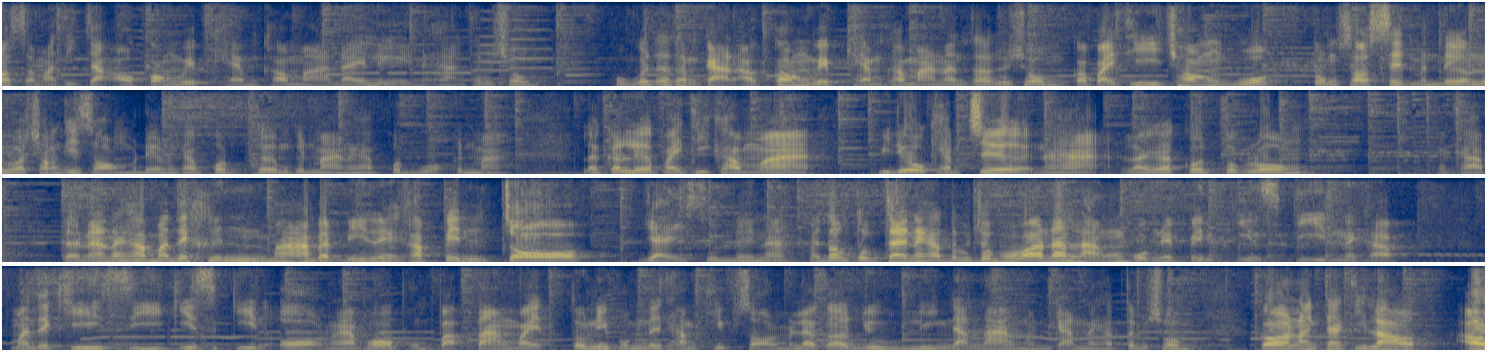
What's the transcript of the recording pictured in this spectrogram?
ก็สามารถที่จะเอากล้องเว็บแคมเข้ามาได้เลยนะฮะท่านผู้ชม ผมก็จะทำการเอากล้องเว็บแคมเข้ามานั้นท่านผู้ชม ก็ไปที่ช่องบวกตรงซอสเซตเหมือนเดิมหรือว่าช่องที่ 2 เหมือนเดิมนะครับกดเพิ่มขึ้นมานะครับกดบวกขึ้นมา แล้วก็เลือกไปที่คำว่าวิดีโอแคปเจอร์นะฮะแล้วก็กดตกลงนะครับจากนั้นนะครับมันจะขึ้นมาแบบนี้เลยครับเป็นจอใหญ่สุดเลยนะ ไม่ต้องตกใจนะครับท่านผู้ชมเพราะว่าด้านหลังของผมเนี่ยเป็นกรีนสกรีนนะครับ มันจะคีย์สีกีสกรีนออกนะครับเพราะว่าผมปรับตั้งไว้ ตรงนี้ผมได้ทำคลิปสอนไปแล้วก็อยู่ลิงก์ด้านล่างเหมือนกันนะครับท่านผู้ชม ก็หลังจากที่เราเอา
